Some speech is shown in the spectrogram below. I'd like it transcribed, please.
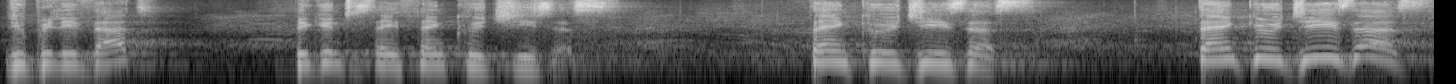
You believe that? Begin to say, Thank you, Jesus. Thank you, Jesus. Thank you, Jesus. Jesus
